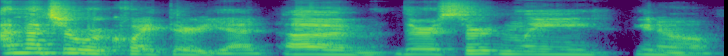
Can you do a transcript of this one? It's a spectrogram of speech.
I'm not sure we're quite there yet. Um, there are certainly, you know,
